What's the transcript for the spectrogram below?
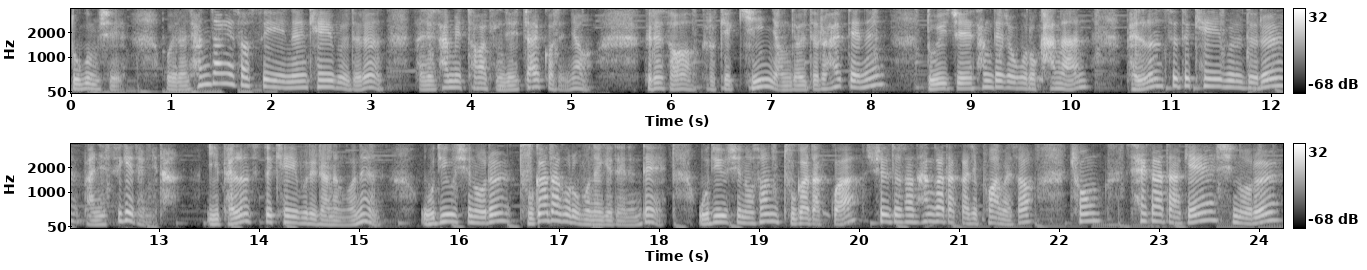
녹음실 뭐 이런 현장에서 쓰이는 케이블들은 사실 3m가 굉장히 짧거든요. 그래서 그렇게 긴 연결들을 할 때는 노이즈에 상대적으로 강한 balanced 케이블들을 많이 쓰게 됩니다 이 balanced 케이블이라는 거는 오디오 신호를 두 가닥으로 보내게 되는데 오디오 신호선 두 가닥과 쉴드선 한 가닥까지 포함해서 총 세 가닥의 신호를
